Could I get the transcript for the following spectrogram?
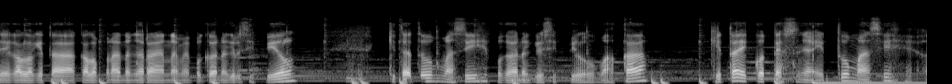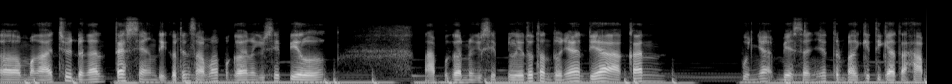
ya kalau kita kalau pernah dengar yang namanya pegawai negeri sipil, kita tuh masih pegawai negeri sipil. Maka kita ikut tesnya itu masih e, mengacu dengan tes yang diikutin sama pegawai negeri sipil. Nah, pegawai negeri sipil itu tentunya dia akan punya biasanya terbagi tiga tahap.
